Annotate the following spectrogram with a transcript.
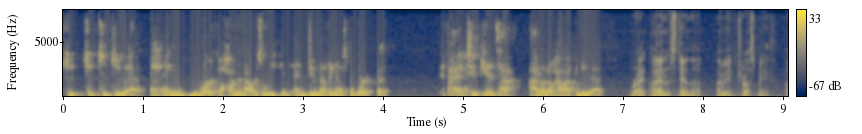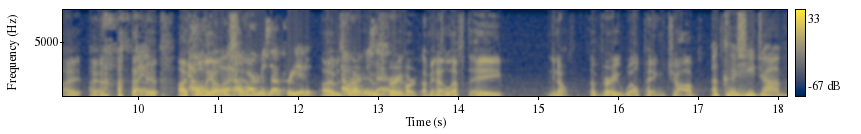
to, to, to do that and work 100 hours a week and, and do nothing else but work. But if I had two kids, I, I don't know how I could do that. Right, I understand that. I mean, trust me, I I, Right? I fully no, understand. How hard was that for you? I was how very it was that? very hard. I mean, I left a you know a very well paying job. A cushy job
